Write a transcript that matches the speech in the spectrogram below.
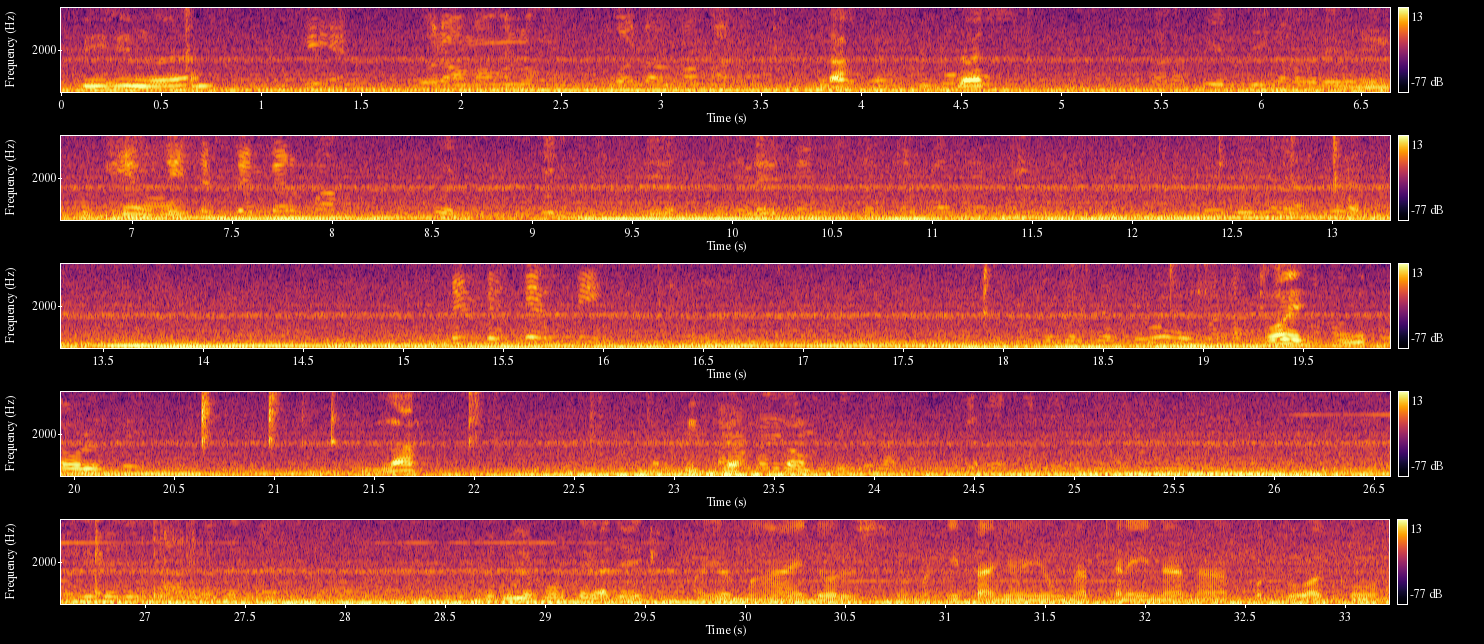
PM mo yan? Eh. Wala mang ano, wala mang ano. Wala. Gas. Parang PLD na ka rin. Cook siya. PLD oh. September pa. Good. September, September 30. September 30. Oh, matakot Hoy, ako. putol. Wala. Nagbigas to. W40 ka, Jay? Ayun mga idols, so nakita nyo yung nut kanina na pagbuwag ko,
